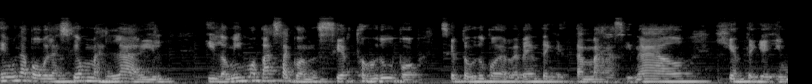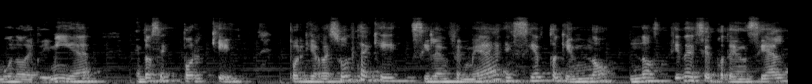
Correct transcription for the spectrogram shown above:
es una población más lábil y lo mismo pasa con ciertos grupos, ciertos grupos de repente que están más hacinados, gente que es inmunodeprimida. Entonces, ¿por qué? Porque resulta que si la enfermedad es cierto que no, no tiene ese potencial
